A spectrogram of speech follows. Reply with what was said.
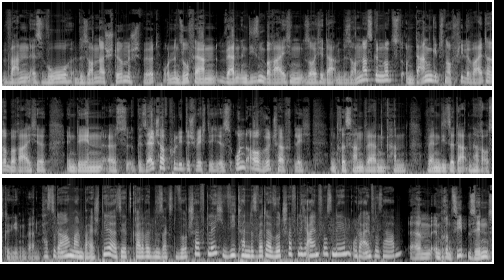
wann es wo besonders stürmisch wird. Und insofern werden in diesen Bereichen solche Daten besonders genutzt. Und dann gibt es noch viele weitere Bereiche, in denen es gesellschaftspolitisch wichtig ist und auch wirtschaftlich interessant werden kann, wenn diese Daten herausgegeben werden. Hast du da noch mal ein Beispiel? Also jetzt gerade, wenn du sagst wirtschaftlich, wie kann das Wetter wirtschaftlich Einfluss nehmen oder Einfluss haben? Ähm, Im Prinzip sind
